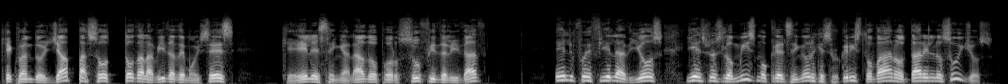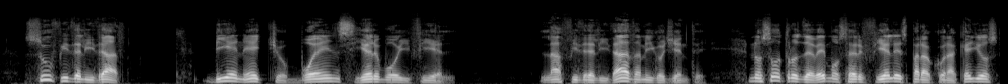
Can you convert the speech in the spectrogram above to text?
que cuando ya pasó toda la vida de Moisés, que él es señalado por su fidelidad? Él fue fiel a Dios y eso es lo mismo que el Señor Jesucristo va a notar en los suyos, su fidelidad. Bien hecho, buen siervo y fiel. La fidelidad, amigo oyente. Nosotros debemos ser fieles para con aquellos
